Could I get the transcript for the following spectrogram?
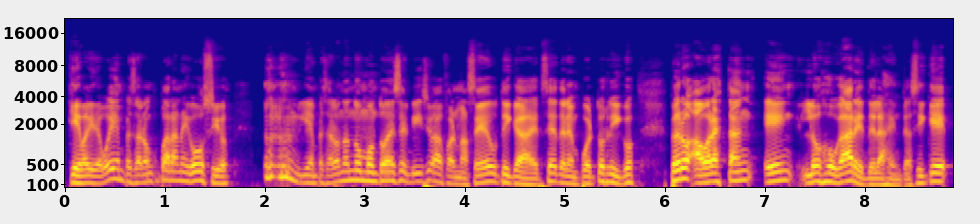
que by the way empezaron para negocios y empezaron dando un montón de servicios a farmacéuticas, etcétera, en Puerto Rico, pero ahora están en los hogares de la gente. Así que,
